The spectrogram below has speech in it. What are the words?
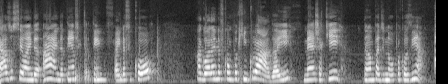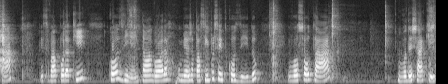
Caso o seu ainda, ah, ainda tenha tem, ainda ficou agora ainda ficou um pouquinho cruado. Aí mexe aqui, tampa de novo para cozinhar, tá? Porque esse vapor aqui cozinha. Então agora o meu já tá 100% cozido. Eu vou soltar. Eu vou deixar aqui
